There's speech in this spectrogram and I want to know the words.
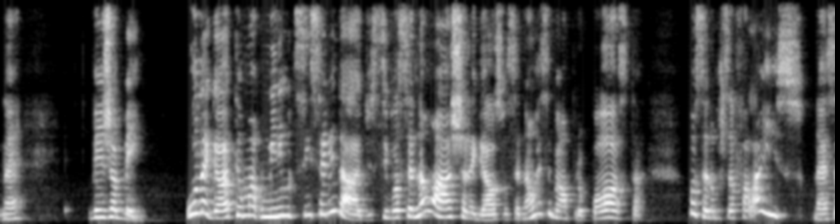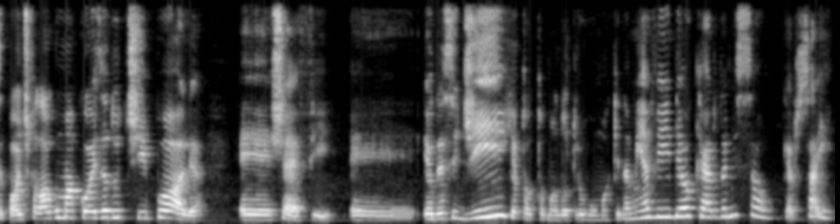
né? Veja bem, o legal é ter uma, um mínimo de sinceridade. Se você não acha legal, se você não receber uma proposta, você não precisa falar isso, né? Você pode falar alguma coisa do tipo, olha, é, chefe, é, eu decidi que eu tô tomando outro rumo aqui na minha vida e eu quero demissão, quero sair.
